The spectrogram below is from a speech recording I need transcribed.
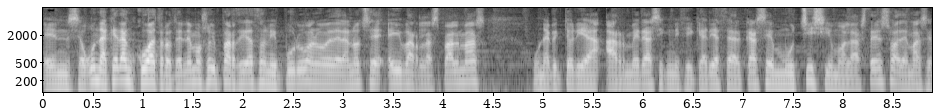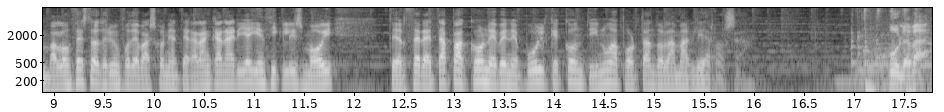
En segunda quedan cuatro. Tenemos hoy partidazo en Ipuru a nueve de la noche, Eibar Las Palmas. Una victoria armera significaría acercarse muchísimo al ascenso. Además, en baloncesto, triunfo de Basconia ante Gran Canaria y en ciclismo hoy, tercera etapa con Ebenepul que continúa aportando la maglia rosa. Boulevard.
